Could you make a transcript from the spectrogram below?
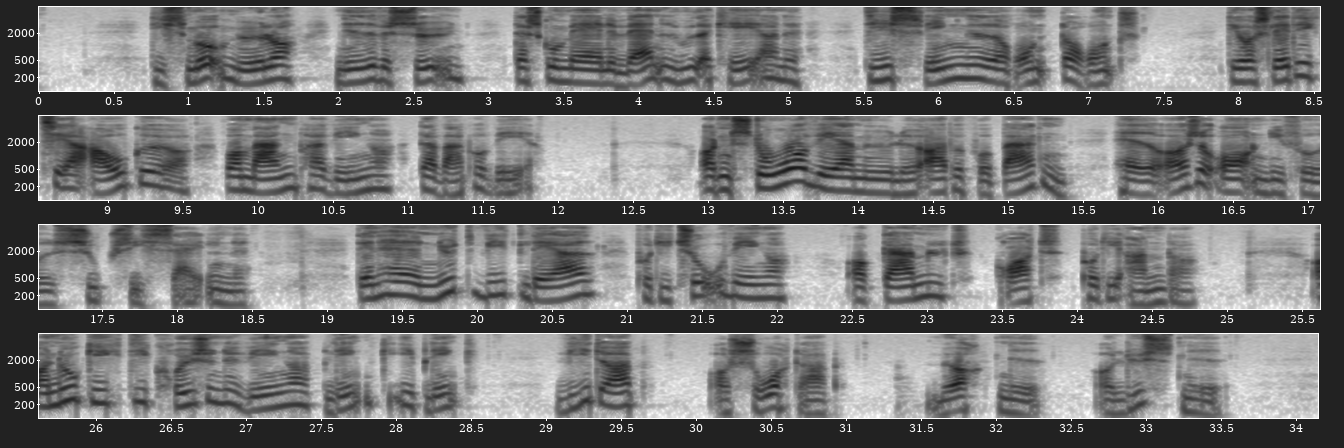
De små møller nede ved søen, der skulle male vandet ud af kærene, de svingede rundt og rundt. Det var slet ikke til at afgøre, hvor mange par vinger der var på hver. Og den store værmølle oppe på bakken havde også ordentligt fået sus i sejlene. Den havde nyt hvidt lærred på de to vinger og gammelt gråt på de andre. Og nu gik de krydsende vinger blink i blink, hvidt op og sort op, mørkt ned og lyst ned.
